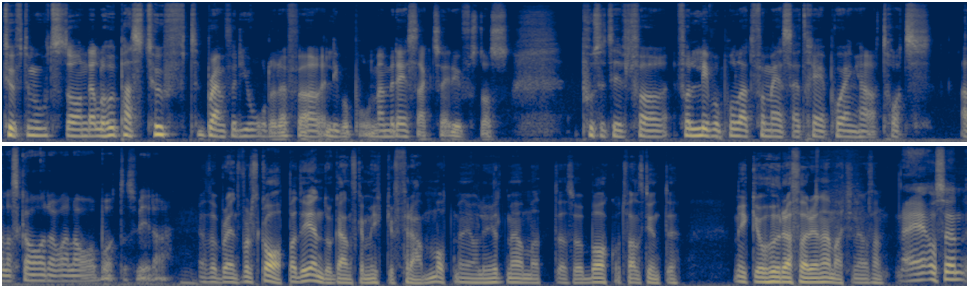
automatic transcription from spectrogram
tufft motstånd eller hur pass tufft Brentford gjorde det för Liverpool. Men med det sagt så är det ju förstås positivt för, för Liverpool att få med sig tre poäng här trots alla skador och alla avbrott och så vidare. Alltså Brentford skapade ju ändå ganska mycket framåt, men jag håller helt med om att alltså, bakåt fanns det ju inte mycket att hurra för i den här matchen i alla fall. Nej, och sen,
